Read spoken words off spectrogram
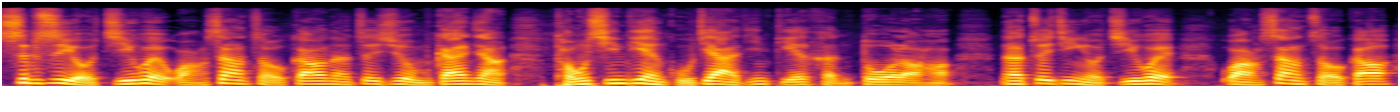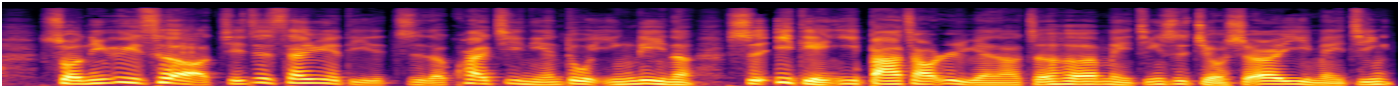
是不是有机会往上走高呢？这就是我们刚才讲，同心电股价已经跌很多了哈。那最近有机会往上走高，索尼预测截至三月底止的会计年度盈利呢，是一点一八兆日元啊，折合美金是九十二亿美金，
